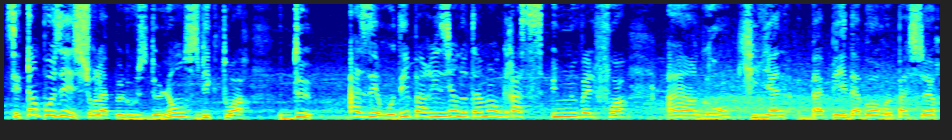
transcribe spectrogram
s'est imposé sur la pelouse de Lens. Victoire 2 à 0 des Parisiens, notamment grâce une nouvelle fois à un grand Kylian Mbappé. D'abord passeur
